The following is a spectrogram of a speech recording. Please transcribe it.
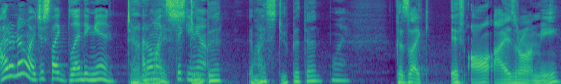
I don't know. I just like blending in. Damn, I don't like I sticking out. stupid? Am I stupid then? Why? Because like if all eyes are on me,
